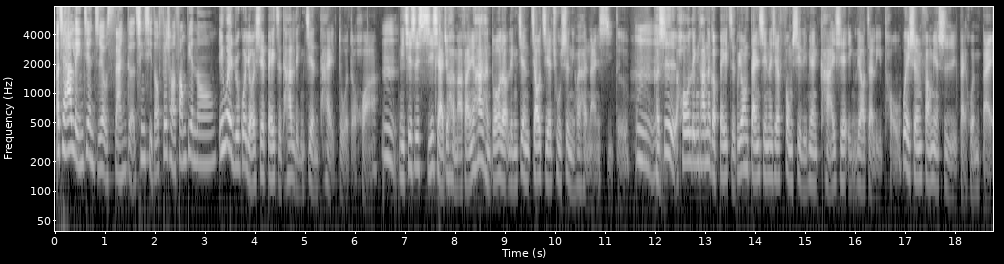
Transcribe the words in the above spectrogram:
而且它零件只有三个，清洗都非常的方便哦。因为如果有一些杯子它零件太多的话，嗯，你其实洗起来就很麻烦，因为它很多的零件交接处是你会很难洗的。嗯，可是 Holding 它那个杯子不用担心那些缝隙里面卡一些饮料在里头，卫生方面是百分百。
